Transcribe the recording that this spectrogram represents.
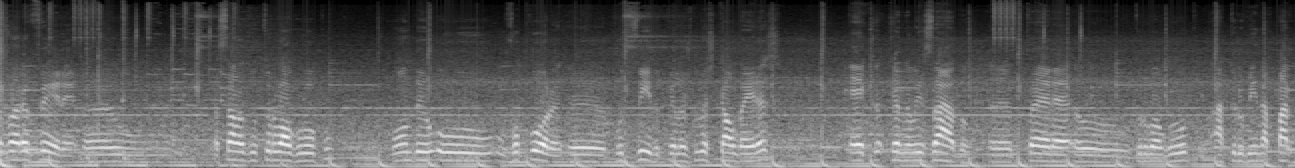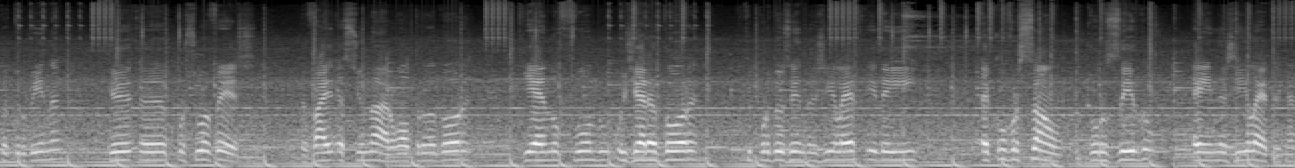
agora ver uh, a sala do Turbogrupo, onde o, o vapor uh, produzido pelas duas caldeiras é canalizado uh, para o Turbogrupo, a turbina, a parte da turbina, que por sua vez vai acionar um alternador que é no fundo o gerador que produz a energia elétrica e daí a conversão do resíduo em energia elétrica.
